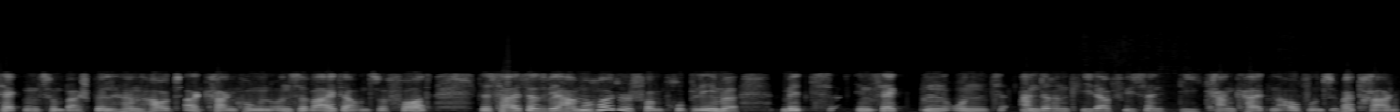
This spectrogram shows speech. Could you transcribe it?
Zecken, zum Beispiel Hirnhauterkrankungen und so weiter und so fort. Das heißt also, wir haben heute schon Probleme mit Insekten und anderen Gliederfüßern, die Krankheiten auf uns übertragen.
